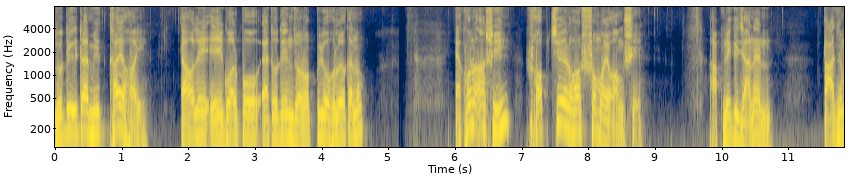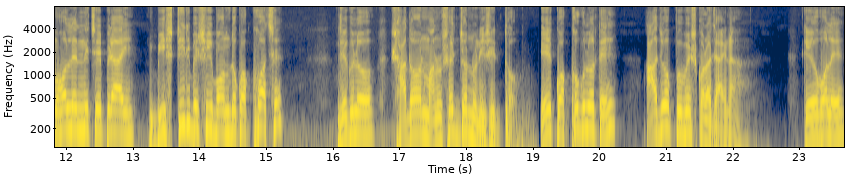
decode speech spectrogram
যদি এটা মিথ্যাই হয়, তাহলে এই গল্প এতদিন জনপ্রিয় হলো কেন? এখন আসি সবচেয়ে রহস্যময় অংশে। আপনি কি জানেন, তাজমহলের নিচে প্রায় বিশটির বেশি বন্ধ কক্ষ আছে, যেগুলো সাধারণ মানুষের জন্য নিষিদ্ধ। এই কক্ষগুলোতে আজও প্রবেশ করা যায় না। কেউ বলে,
